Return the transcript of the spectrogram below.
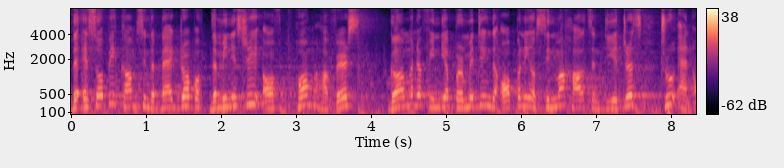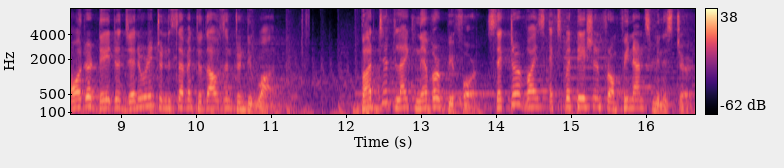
The SOP comes in the backdrop of the Ministry of Home Affairs, Government of India permitting the opening of cinema halls and theatres through an order dated January 27, 2021. Budget like never before, sector-wise expectation from Finance Minister.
